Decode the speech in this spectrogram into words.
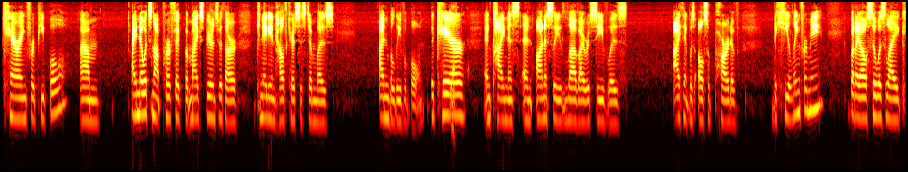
caring for people. Um, I know it's not perfect, but my experience with our Canadian healthcare system was unbelievable. The care yeah. And kindness and honestly love I received was, I think, was also part of the healing for me. But I also was like,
